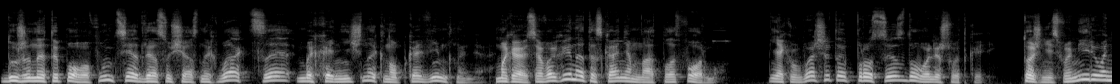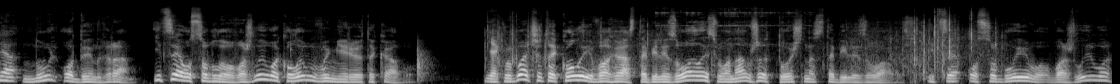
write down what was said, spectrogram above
Дуже нетипова функція для сучасних ваг це механічна кнопка вімкнення. Вмикаються ваги натисканням над платформу. Як ви бачите, процес доволі швидкий. Точність вимірювання 0,1 грам. І це особливо важливо, коли ви вимірюєте каву. Як ви бачите, коли вага стабілізувалась, вона вже точно стабілізувалась. І це особливо важливо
